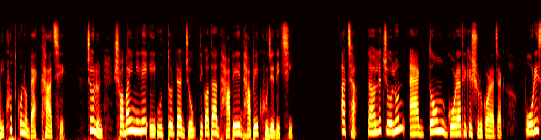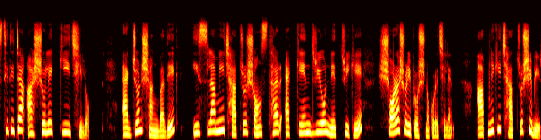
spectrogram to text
নিখুঁত কোনো ব্যাখ্যা আছে? চলুন, সবাই মিলে এই উত্তরটার যৌক্তিকতা ধাপে ধাপে খুঁজে দেখছি। আচ্ছা তাহলে চলুন একদম গোড়া থেকে শুরু করা যাক। পরিস্থিতিটা আসলে কি ছিল? একজন সাংবাদিক, ইসলামী ছাত্র সংস্থার এক কেন্দ্রীয় নেত্রীকে সরাসরি প্রশ্ন করেছিলেন, আপনি কি ছাত্র শিবির?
